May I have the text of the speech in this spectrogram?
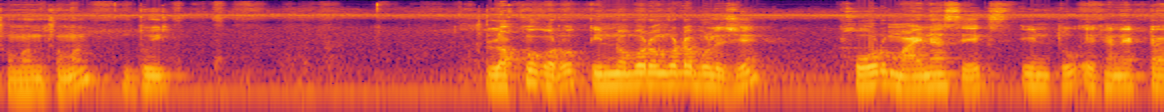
সমান সমান দুই। লক্ষ্য করো, তিন নম্বর অঙ্কটা বলেছে ফোর মাইনাস এক্স ইন্টু এখানে একটা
